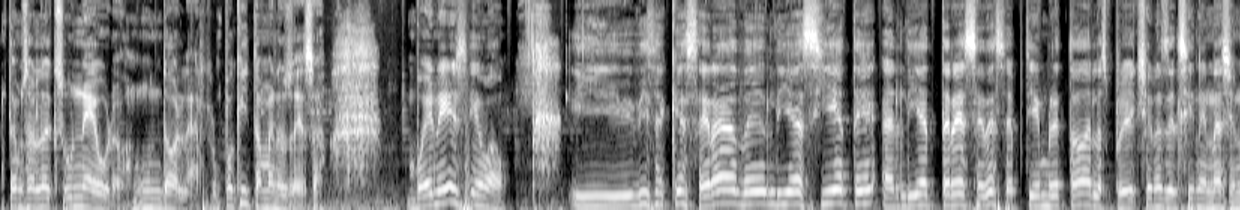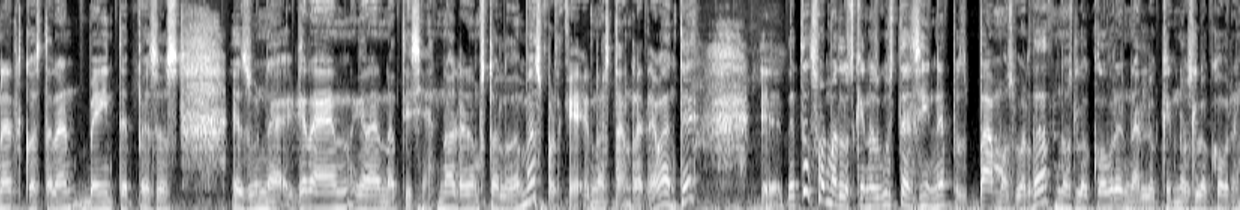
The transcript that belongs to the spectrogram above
estamos hablando de un euro, un dólar, un poquito menos de eso. Buenísimo. Y dice que será del día 7 al día 13 de septiembre. Todas las proyecciones del cine nacional costarán 20 pesos. Es una gran, gran noticia. No leeremos todo lo demás porque no es tan relevante. Eh, de todas formas, los que nos gusta el cine, pues vamos, ¿verdad? Nos lo cobren a lo que nos lo cobren.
